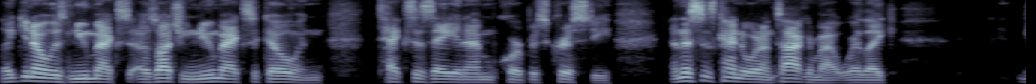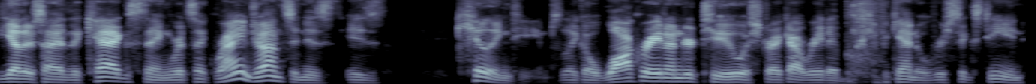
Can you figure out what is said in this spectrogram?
Like you know, was New Mexico. I was watching New Mexico and Texas A and M Corpus Christi, and this is kind of what I'm talking about. Where like the other side of the Cags thing, where it's like Ryan Johnson is is killing teams, like a walk rate under two, a strikeout rate, I believe, again over 16.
